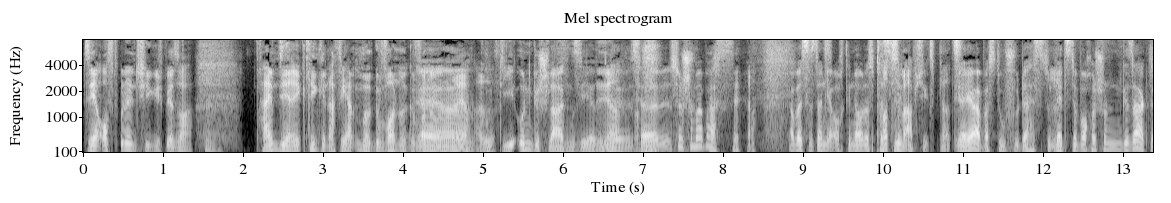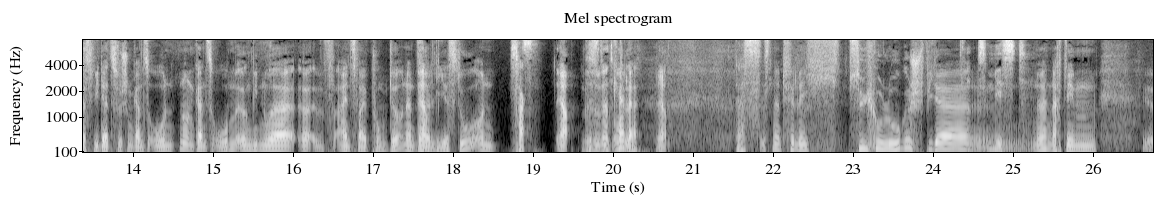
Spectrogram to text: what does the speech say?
sehr oft unentschieden gespielt, also Heimserie klingt ja nach, wir haben immer gewonnen und gewonnen. und, Ja, naja, also, gut, die ungeschlagen Serie Ja. ist ja, ist ja schon mal was. ja. Aber es ist dann ja auch genau das Trotzdem passiert. Abstiegsplatz. Ja, ja, was du, da hast du letzte Woche schon gesagt, dass wieder zwischen ganz unten und ganz oben irgendwie nur äh, ein, zwei Punkte und dann Ja. verlierst du und zack, Ja, bist du ganz im Keller. unten. Ja. Das ist natürlich psychologisch wieder Das ist Mist. Ne, nach dem äh,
